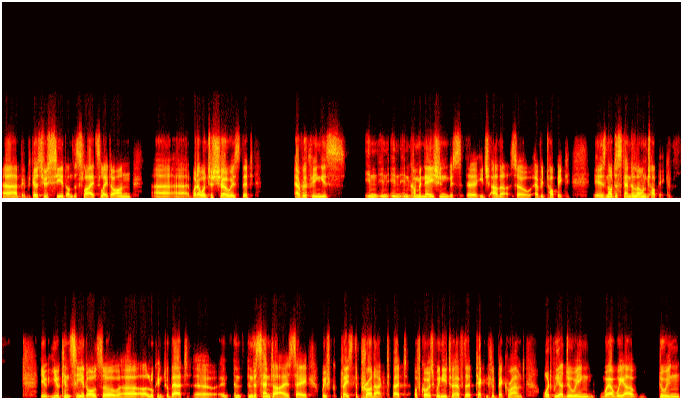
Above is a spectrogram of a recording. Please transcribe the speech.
uh, because you see it on the slides later on. Uh, uh, what I want to show is that everything is in in in, in combination with uh, each other. So every topic is not a standalone topic. You, you can see it also uh, looking to that uh, in, in the center, I say we've placed the product, but of course we need to have the technical background, what we are doing, where we are doing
